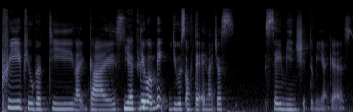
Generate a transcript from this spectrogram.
pre-puberty like guys, Yeah, they will make use of that and like just say mean shit to me. I guess.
